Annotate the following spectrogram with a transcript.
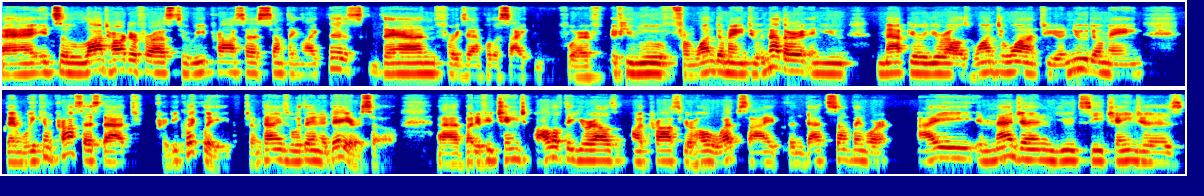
Uh, it's a lot harder for us to reprocess something like this than, for example, a site move, where if, if you move from one domain to another and you map your URLs one-to-one -to, -one to your new domain, then we can process that pretty quickly, sometimes within a day or so. Uh, but if you change all of the URLs across your whole website, then that's something where I imagine you'd see changes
